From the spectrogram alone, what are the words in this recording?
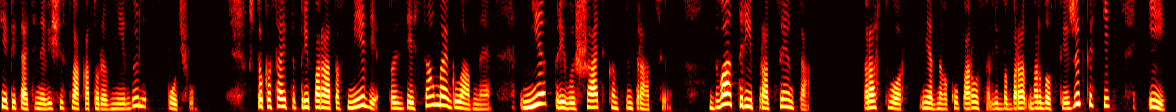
все питательные вещества, которые в ней были, в почву. Что касается препаратов меди, то здесь самое главное – не превышать концентрацию. 2-3% раствор медного купороса либо бордоской жидкости и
